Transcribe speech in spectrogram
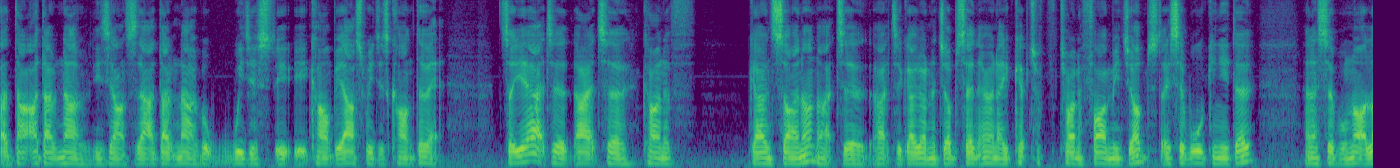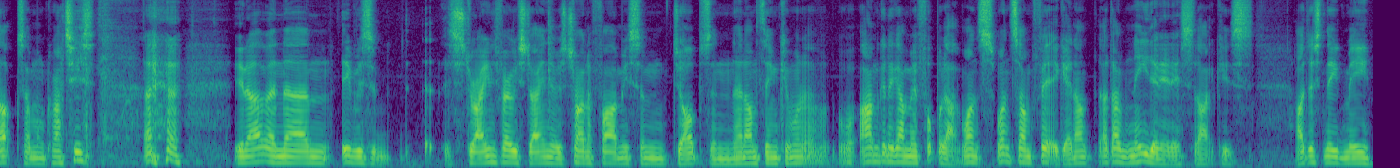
I don't, I don't know." These answers, I don't know. But we just, it, it can't be us. We just can't do it. So yeah, I had to, I had to kind of go and sign on. I had to, I had to go down the job centre, and they kept trying to find me jobs. They said, "What can you do?" And I said, "Well, not a lot, because I'm on crutches." you know, and um, it was strange, very strange. They was trying to find me some jobs, and I'm thinking, well, I'm going to go and be a footballer. Once, once I'm fit again, I, I don't need any of this. Like it's, I just need me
